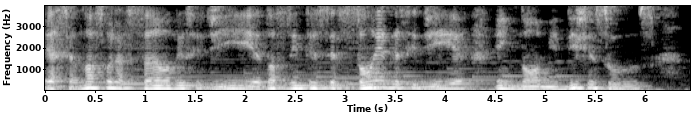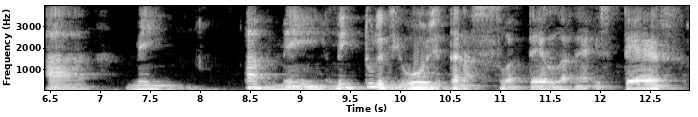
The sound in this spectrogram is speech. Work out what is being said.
Essa é a nossa oração nesse dia, nossas intercessões desse dia, em nome de Jesus. Amém. Amém. Leitura de hoje está na sua tela, né? Esther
